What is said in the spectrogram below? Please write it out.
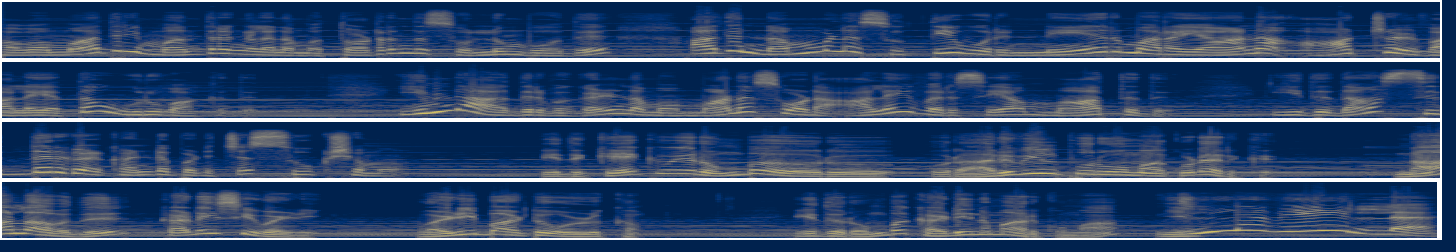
பவ மாதிரி மந்திரங்களை நம்ம தொடர்ந்து சொல்லும்போது அது நம்மள சுத்தி ஒரு நேர்மறையான ஆற்றல் வலயத்தை உருவாக்குது. இந்த அதிர்வுகள் நம்ம மனசோட அலைவரிசையா மாத்துது. இதுதான் சித்தர்கள் கண்டுபிடிச்ச சூக்ஷமம். இது கேட்கவே ரொம்ப ஒரு ஒரு அறிவியல் பூர்வமா கூட இருக்கு. நாலாவது கடைசி வழி வழிபாட்டு ஒழுக்கம். இது ரொம்ப கடினமா இருக்குமா? இல்லவே இல்ல.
